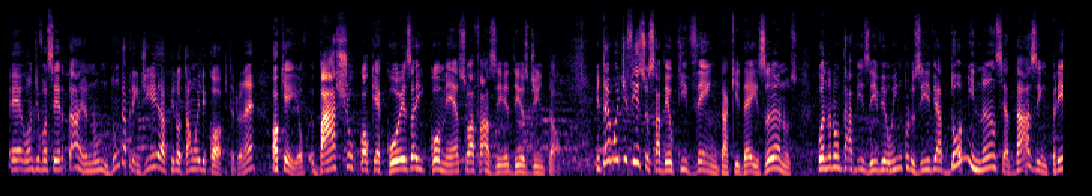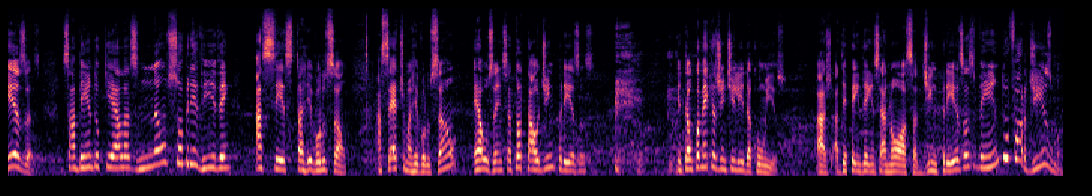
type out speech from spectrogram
É, onde você. Ah, eu nunca aprendi a pilotar um helicóptero, né? Ok, eu baixo qualquer coisa e começo a fazer desde então. Então é muito difícil saber o que vem daqui 10 anos, quando não está visível, inclusive, a dominância das empresas, sabendo que elas não sobrevivem à sexta revolução. A sétima revolução é a ausência total de empresas. Então, como é que a gente lida com isso? A, a dependência nossa de empresas vem do Fordismo,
